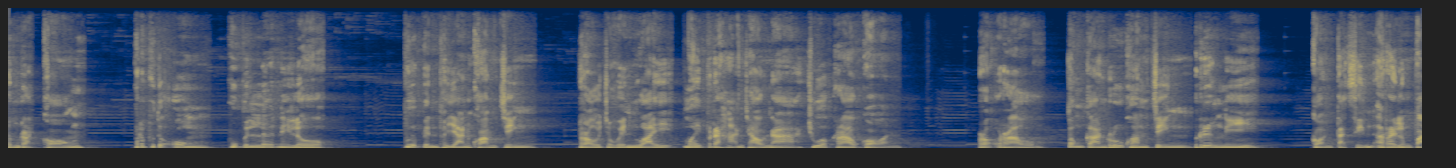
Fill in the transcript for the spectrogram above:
ดำรัสของพระพุทธองค์ผู้เป็นเลิศในโลก เพื่อเป็นพยานความจริง เราจะเว้นไว้ไม่ประหารชาวนาชั่วคราวก่อน เพราะเราต้องการรู้ความจริงเรื่องนี้ ก่อนตัดสินอะไรลงไป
